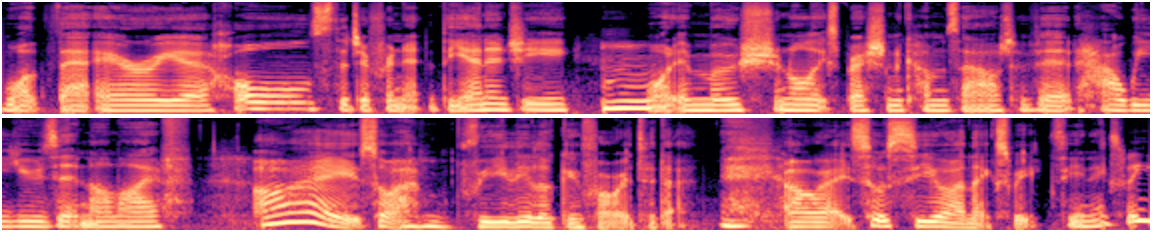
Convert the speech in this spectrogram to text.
what that area holds, the different the energy, mm-hmm. what emotional expression comes out of it, how we use it in our life. All right, so I'm really looking forward to that. All right, so see you all next week. See you next week.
